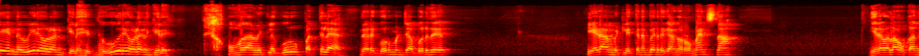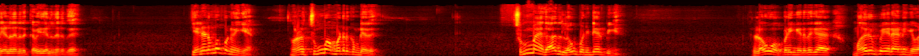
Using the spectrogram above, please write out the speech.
ஏய் இந்த வீடு எவ்வளோன்னு கீழே இந்த ஊர் எவ்வளோன்னு கீழே ஒன்பதாம் வீட்டில் குரு பத்தில் வேறு கவர்மெண்ட் ஜாப் வருது. ஏழாம் வீட்டில் இத்தனை பேர் இருக்காங்க ரொமான்ஸ் தான். இரவெல்லாம் உட்காந்து எழுதுறது கவிதை எழுதுறது. என்னென்னமோ பண்ணுவீங்க. உங்களால் சும்மா மட்டும் இருக்க முடியாது. சும்மா ஏதாவது லவ் பண்ணிகிட்டே இருப்பீங்க. லவ் அப்படிங்கிறதுக்கு மறுபெயராக நீங்கள்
